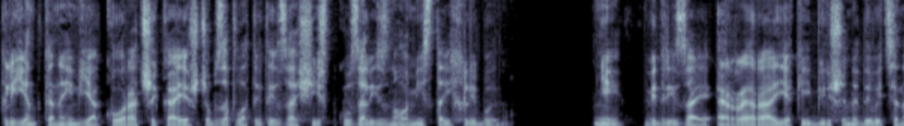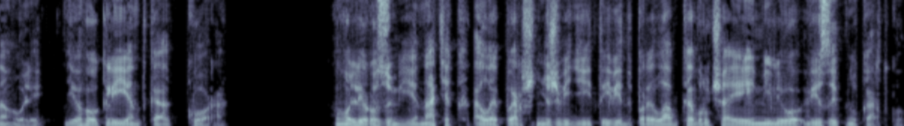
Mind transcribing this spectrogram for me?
Клієнтка на ім'я Кора чекає, щоб заплатити за шістку залізного міста і хлібину. Ні, відрізає Еррера, який більше не дивиться на голі. Його клієнтка Кора. Голі розуміє натяк, але перш ніж відійти від прилавка, вручає Еміліо візитну картку.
